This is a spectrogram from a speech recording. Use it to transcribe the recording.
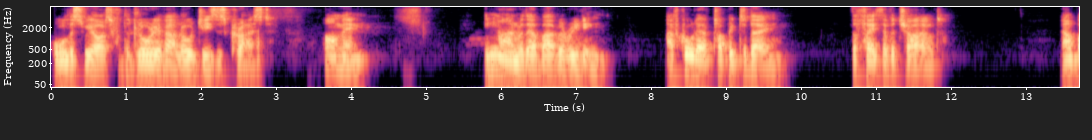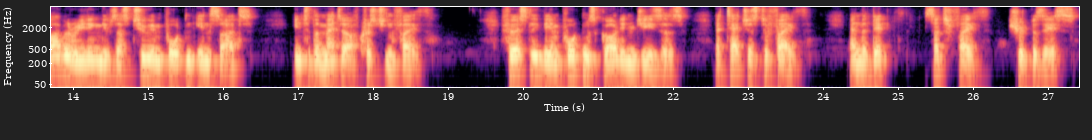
All this we ask for the glory of our Lord Jesus Christ. Amen. In line with our Bible reading, I've called our topic today the faith of a child. Our Bible reading gives us two important insights into the matter of Christian faith. Firstly, the importance God in Jesus attaches to faith and the depth such faith should possess.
